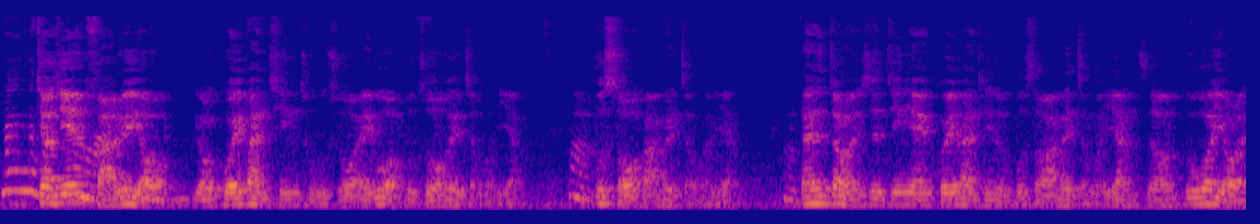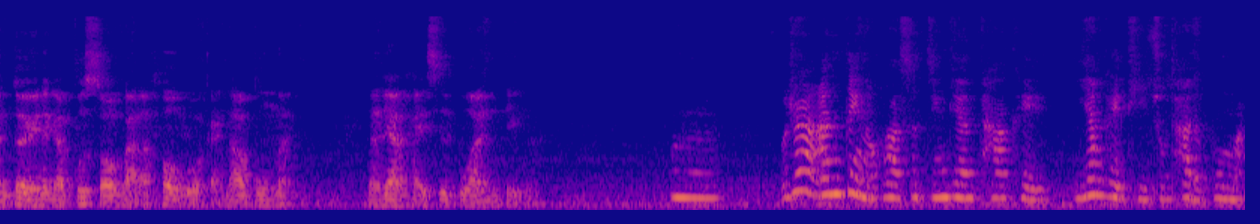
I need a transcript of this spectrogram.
那那个就今天法律有有规范清楚说，哎、如果不做会怎么样，嗯不守法会怎么样嗯。但是重点是今天规范清楚不守法会怎么样之后，如果有人对于那个不守法的后果感到不满，那这样还是不安定啊。嗯，我觉得安定的话是今天他可以一样可以提出他的不满。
